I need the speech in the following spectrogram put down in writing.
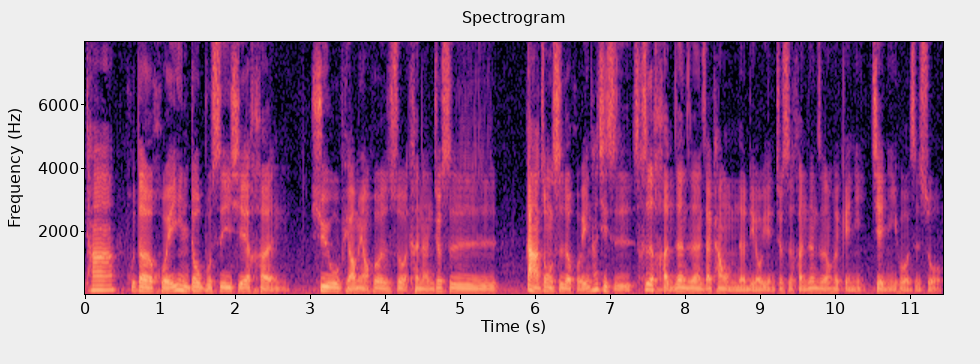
他的回应都不是一些很虚无缥缈，或者说可能就是大众式的回应。他其实是很认真的在看我们的留言，就是很认真的会给你建议，或者是说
